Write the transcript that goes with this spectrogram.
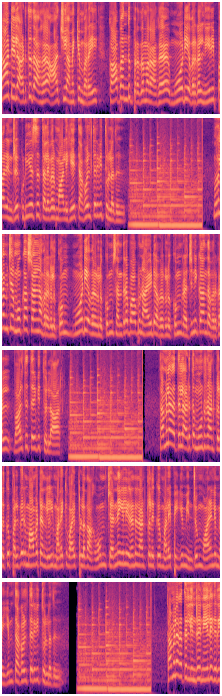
நாட்டில் அடுத்ததாக ஆட்சி அமைக்கும் வரை காபந்து பிரதமராக மோடி அவர்கள் நீடிப்பார் என்று குடியரசுத் தலைவர் மாளிகை தகவல் தெரிவித்துள்ளது. முதலமைச்சர் மு க ஸ்டாலின் அவர்களுக்கும் மோடி அவர்களுக்கும் சந்திரபாபு நாயுடு அவர்களுக்கும் ரஜினிகாந்த் அவர்கள் வாழ்த்து தெரிவித்துள்ளார். தமிழகத்தில் அடுத்த மூன்று நாட்களுக்கு பல்வேறு மாவட்டங்களில் மழைக்கு வாய்ப்புள்ளதாகவும் சென்னையில் இரண்டு நாட்களுக்கு மழை பெய்யும் என்றும் வானிலை மையம் தகவல் தெரிவித்துள்ளது. தமிழகத்தில் இன்று நீலகிரி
